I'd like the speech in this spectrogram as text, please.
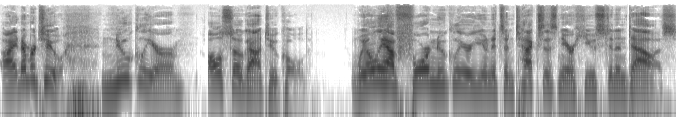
All right number two. Nuclear also got too cold. We only have four nuclear units in texas near houston and dallas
